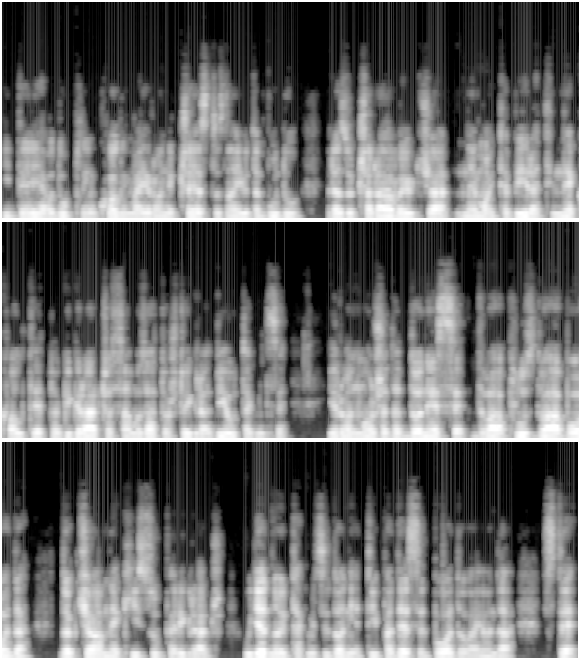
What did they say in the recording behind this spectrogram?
ideja o duplim kolima, jer oni često znaju da budu razočaravajuća, nemojte birati nekvalitetnog igrača samo zato što igra dvije utakmice, jer on može da donese 2 plus 2 boda, dok će vam neki super igrač u jednoj utakmici donijeti pa 10 bodova i onda ste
